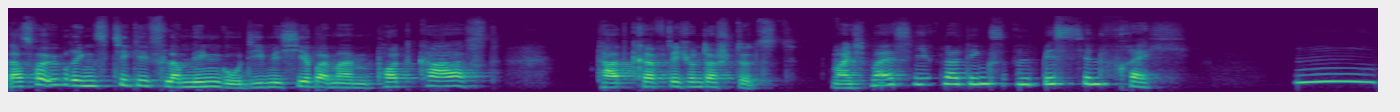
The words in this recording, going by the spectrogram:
Das war übrigens Tiki Flamingo, die mich hier bei meinem Podcast tatkräftig unterstützt. Manchmal ist sie allerdings ein bisschen frech. Hm,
